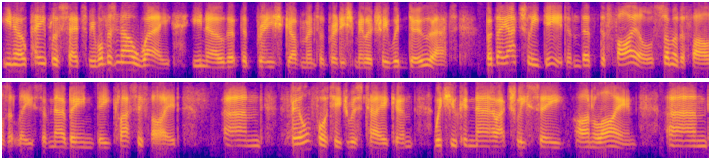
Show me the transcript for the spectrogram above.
you know, people have said to me, well, there's no way, you know, that the British government or British military would do that. But they actually did, and the, the files, some of the files at least, have now been declassified and film footage was taken, which you can now actually see online. And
